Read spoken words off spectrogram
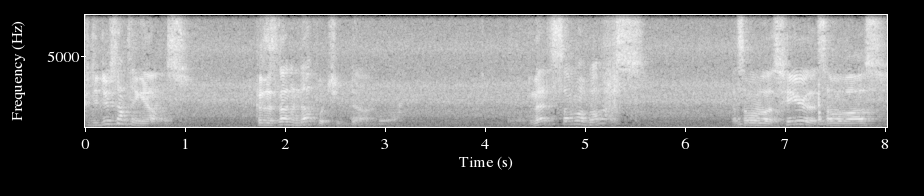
Could you do something else? Because it's not enough what you've done. And that's some of us. That's some of us here. That's some of us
